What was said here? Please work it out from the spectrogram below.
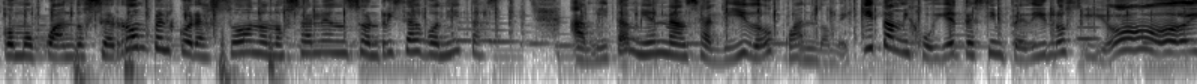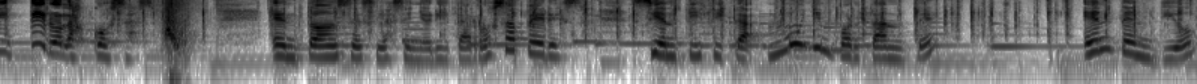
como cuando se rompe el corazón o nos salen sonrisas bonitas. A mí también me han salido cuando me quitan mis juguetes sin pedirlos y, y tiro las cosas. Entonces la señorita Rosa Pérez, científica muy importante, entendió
